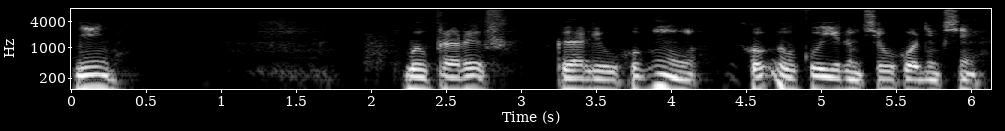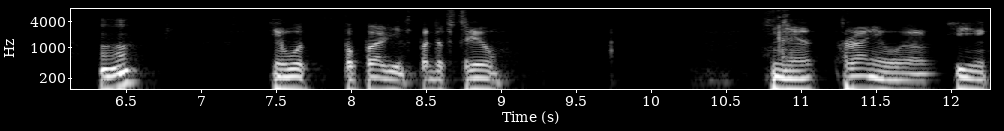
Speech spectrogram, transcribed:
день был прорыв. Сказали, уху- ну, эвакуируемся, уходим все. Угу. И вот попали под обстрел. Меня ранило, и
